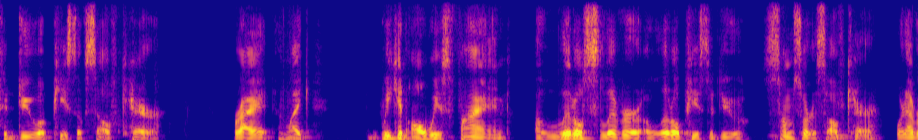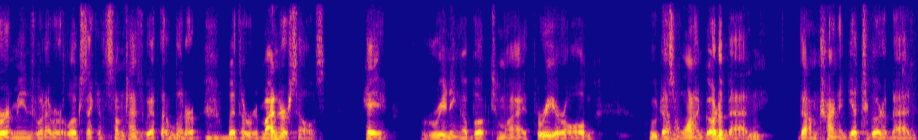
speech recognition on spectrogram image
to do a piece of self-care, right? And like we can always find a little sliver, a little piece to do some sort of self-care, whatever it means, whatever it looks like. And sometimes we have to liter- we have to remind ourselves, hey, reading a book to my three-year-old who doesn't want to go to bed, that I'm trying to get to go to bed,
